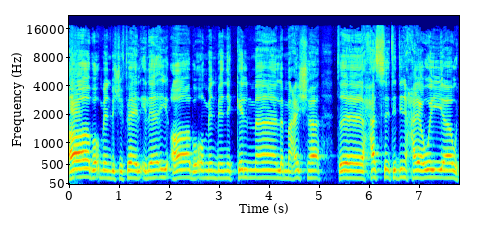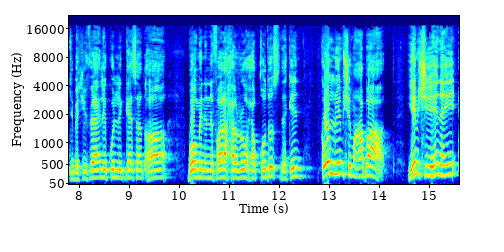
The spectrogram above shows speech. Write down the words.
آه بؤمن بالشفاء الإلهي. آه بؤمن بإن الكلمة لما اعيشها تحس تديني حيوية وتبقى شفاء لكل الجسد. آه بؤمن إن فرح الروح القدس لكن كله يمشي مع بعض. يمشي هنا إيه؟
